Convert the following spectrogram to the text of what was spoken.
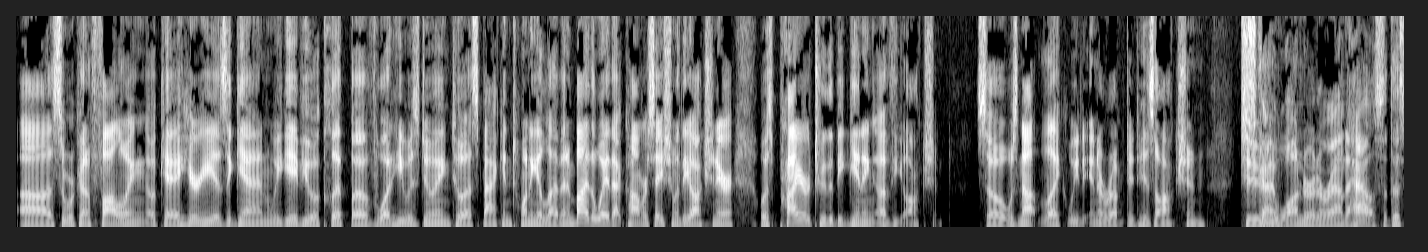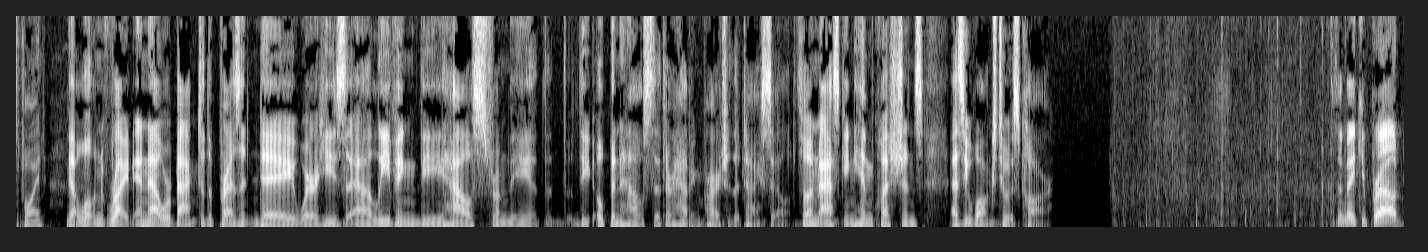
Uh, so we're kind of following. Okay, here he is again. We gave you a clip of what he was doing to us back in 2011. And by the way, that conversation with the auctioneer was prior to the beginning of the auction. So it was not like we'd interrupted his auction to This guy wandering around a house at this point. Yeah, well, right, and now we're back to the present day where he's uh, leaving the house from the, the the open house that they're having prior to the tax sale. So I'm asking him questions as he walks to his car. Does it make you proud?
